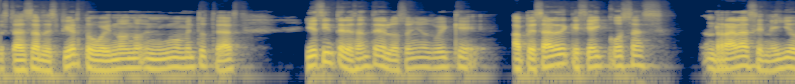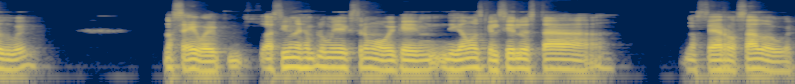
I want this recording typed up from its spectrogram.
estás despierto, güey, no, no, en ningún momento te das. Y es interesante de los sueños, güey, que a pesar de que sí hay cosas raras en ellos, güey, no sé, güey, así un ejemplo muy extremo, güey, que digamos que el cielo está, no sé, rosado, güey.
